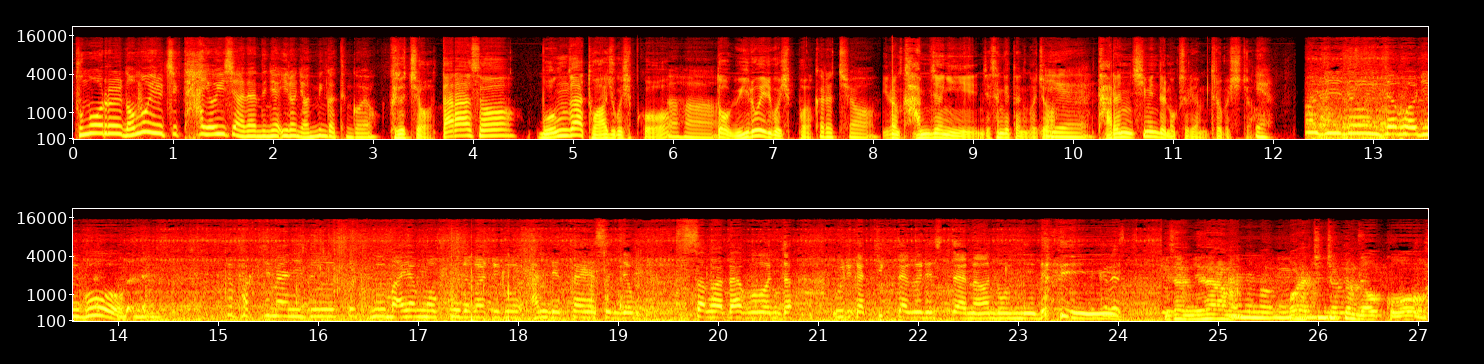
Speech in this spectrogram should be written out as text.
부모를 너무 일찍 다 여의지 않았느냐 이런 연민 같은 거요. 그렇죠. 따라서 뭔가 도와주고 싶고 아하. 또 위로해주고 싶어 그렇죠. 이런 감정이 이제 생겼다는 거죠. 예. 다른 시민들 목소리 한번 들어보시죠. 예. 아버지도 잊어버리고 그 박지만이도 또그 마약 먹고 이래가지고 안 됐다 해서 이제 불쌍하다고 이제 우리가 찍자 그랬잖아 논리들이 그래서 이 사람 이 사람은 워낙 친척들도 없고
